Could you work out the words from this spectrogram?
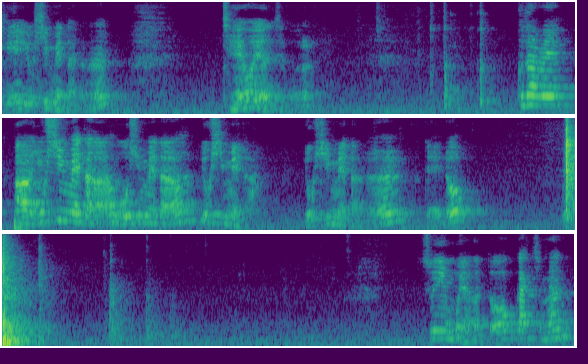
이렇게 60m를 제어 연습을. 그 다음에 아 60m, 50m, 60m 60m를 그대로 스윙 모양은 똑같지만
